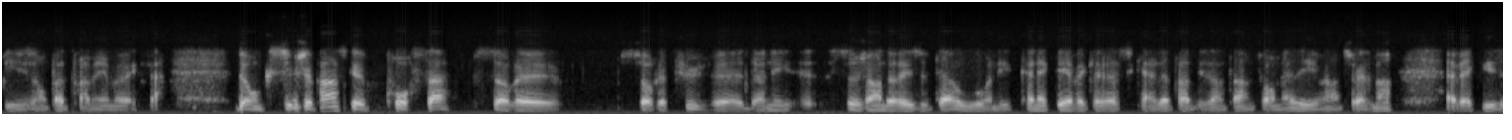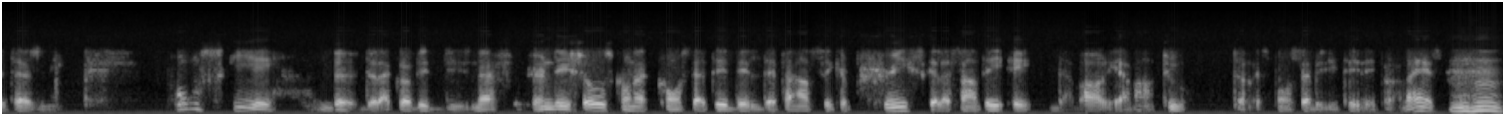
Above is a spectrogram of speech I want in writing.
puis ils n'ont pas de problème avec ça. Donc, je pense que pour ça, ça aurait, ça aurait pu euh, donner euh, ce genre de résultat où on est connecté avec le reste du Canada par des ententes formelles et éventuellement avec les États-Unis. Pour ce qui est de, de la COVID-19, une des choses qu'on a constatées dès le départ, c'est que puisque la santé est d'abord et avant tout de responsabilité des provinces, Mhm.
